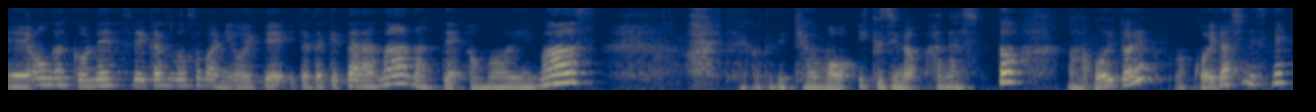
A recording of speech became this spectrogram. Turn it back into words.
えー、音楽をね、生活のそばに置いていただけたらな、なんて思います。はい。ということで今日も育児の話と、まあ、ボイトレ、まあ、声出しですね。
